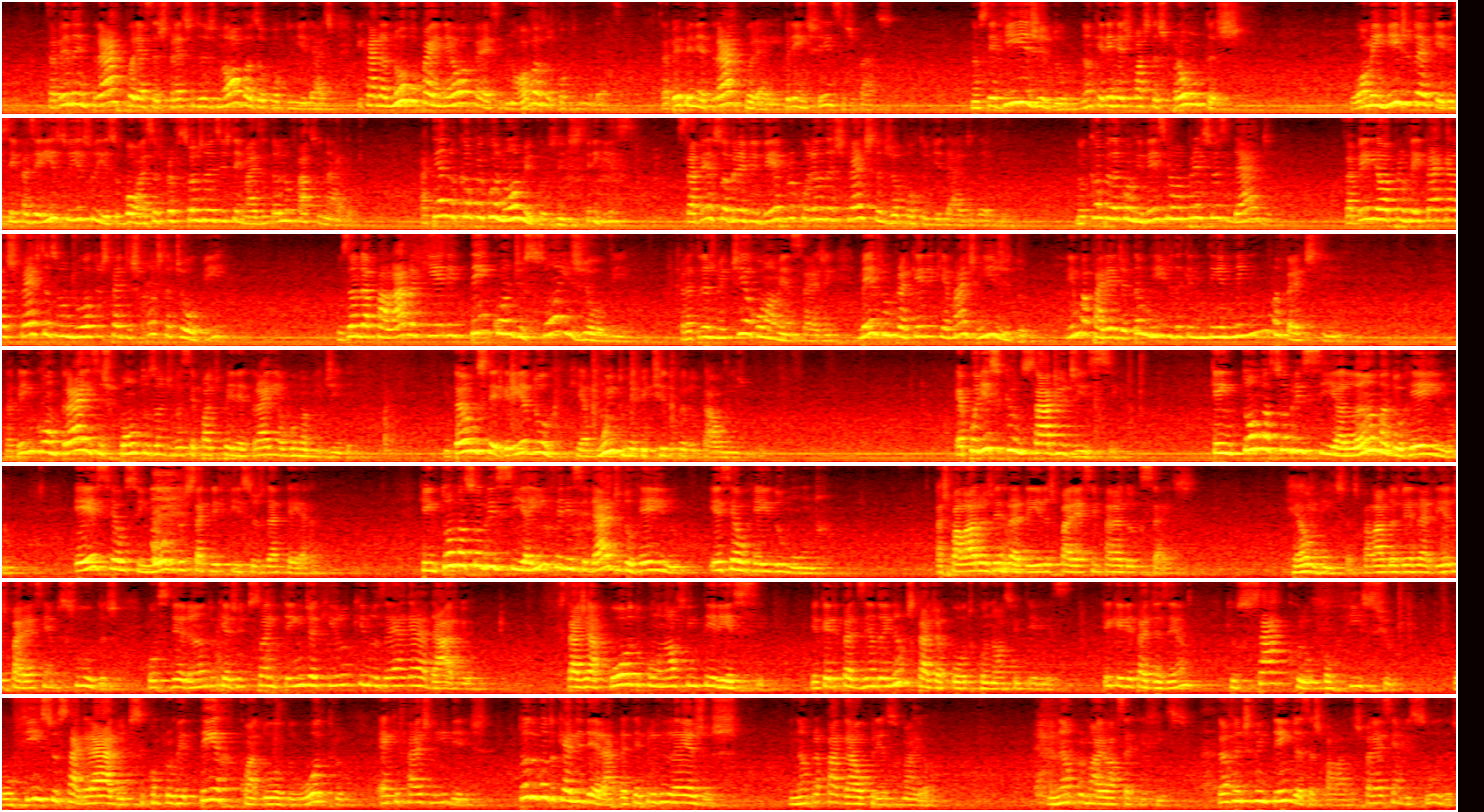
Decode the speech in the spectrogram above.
Sabendo entrar por essas frestas das novas oportunidades. E cada novo painel oferece novas oportunidades. Saber penetrar por aí, preencher esse espaço. Não ser rígido, não querer respostas prontas, o homem rígido é aquele, sem fazer isso, isso, isso. Bom, essas profissões não existem mais, então eu não faço nada. Até no campo econômico, gente, tem isso. Saber sobreviver procurando as frestas de oportunidade da vida. No campo da convivência é uma preciosidade. Saber aproveitar aquelas frestas onde o outro está disposto a te ouvir, usando a palavra que ele tem condições de ouvir, para transmitir alguma mensagem, mesmo para aquele que é mais rígido. Nenhuma parede é tão rígida que não tenha nenhuma frestinha. Saber encontrar esses pontos onde você pode penetrar em alguma medida. Então é um segredo que é muito repetido pelo taoísmo. É por isso que um sábio disse: Quem toma sobre si a lama do reino, esse é o senhor dos sacrifícios da terra. Quem toma sobre si a infelicidade do reino, esse é o rei do mundo. As palavras verdadeiras parecem paradoxais. Realmente, as palavras verdadeiras parecem absurdas considerando que a gente só entende aquilo que nos é agradável, está de acordo com o nosso interesse. E o que ele está dizendo aí não está de acordo com o nosso interesse. O que, que ele está dizendo? Que o sacro ofício, o ofício sagrado de se comprometer com a dor do outro, é que faz líderes. Todo mundo quer liderar para ter privilégios e não para pagar o preço maior, e não para o maior sacrifício. Então a gente não entende essas palavras, parecem absurdas.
